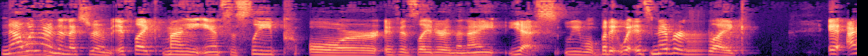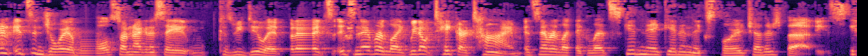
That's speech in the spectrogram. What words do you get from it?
Not when they're in the next room. If like my aunt's asleep or if it's later in the night, yes, we will. But it, it's never like it, I, it's enjoyable. So I'm not going to say because we do it, but it's it's never like we don't take our time. It's never like let's get naked and explore each other's bodies.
